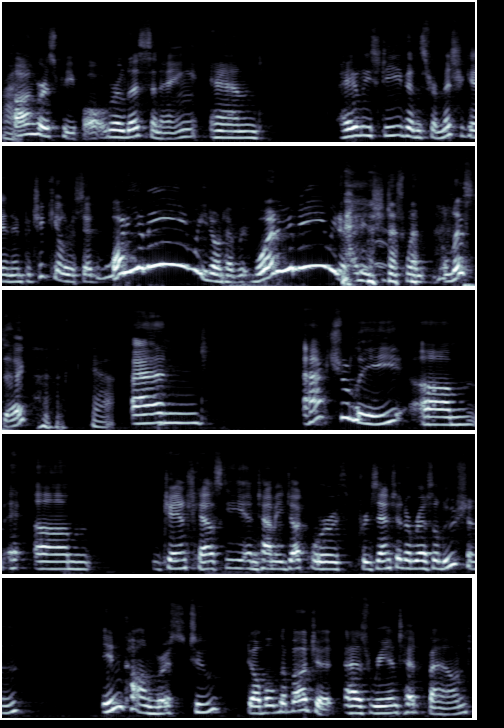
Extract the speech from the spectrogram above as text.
Right. Congress people were listening, and Haley Stevens from Michigan in particular said, What do you mean we don't have, re- what do you mean we don't? I mean, she just went ballistic. yeah. And actually, um, um, Jan Schakowsky and Tammy Duckworth presented a resolution in Congress to double the budget, as Rand had found,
